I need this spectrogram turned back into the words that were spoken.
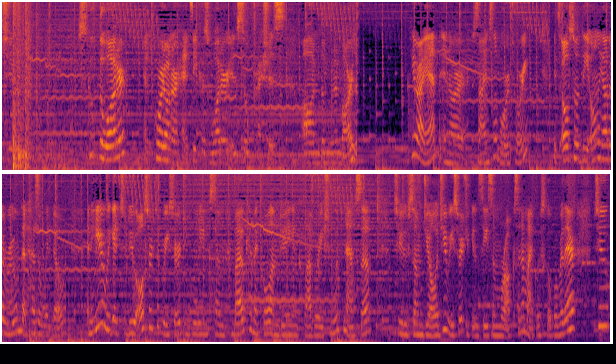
to scoop the water and pour it on our heads because water is so precious on the moon and Mars. Here I am in our science laboratory. It's also the only other room that has a window. And here we get to do all sorts of research, including some biochemical I'm doing in collaboration with NASA, to some geology research, you can see some rocks in a microscope over there, to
